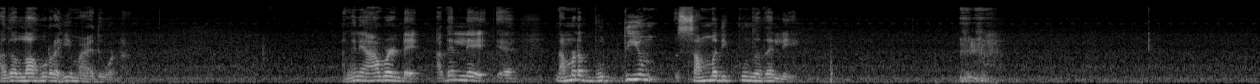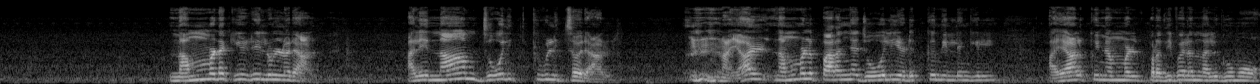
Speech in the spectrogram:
അത് അള്ളാഹു റഹീമായതുകൊണ്ടാണ്. അങ്ങനെ ആവണ്ടേ? അതല്ലേ നമ്മുടെ ബുദ്ധിയും സമ്മതിക്കുന്നതല്ലേ? നമ്മുടെ കീഴിലുള്ള ഒരാൾ അല്ലെ നാം ജോലിക്ക് വിളിച്ച ഒരാൾ അയാൾ നമ്മൾ പറഞ്ഞ ജോലി എടുക്കുന്നില്ലെങ്കിൽ അയാൾക്ക് നമ്മൾ പ്രതിഫലം നൽകുമോ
